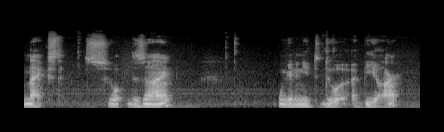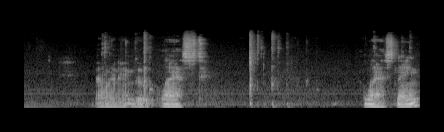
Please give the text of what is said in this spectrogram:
next. So design. We're gonna need to do a, a BR then we're gonna do last last name.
